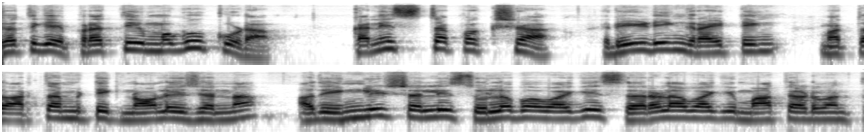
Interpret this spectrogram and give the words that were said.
ಜೊತೆಗೆ ಪ್ರತಿ ಮಗು ಕೂಡ ಕನಿಷ್ಠ ಪಕ್ಷ ರೀಡಿಂಗ್ ರೈಟಿಂಗ್ ಮತ್ತು ಅರ್ಥಮೆಟಿಕ್ ನಾಲೆಜನ್ನು ಅದು ಇಂಗ್ಲೀಷಲ್ಲಿ ಸುಲಭವಾಗಿ ಸರಳವಾಗಿ ಮಾತಾಡುವಂಥ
